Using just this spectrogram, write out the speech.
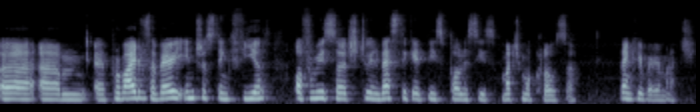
uh, um, uh, providers, a very interesting field of research to investigate these policies much more closer. Thank you very much.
